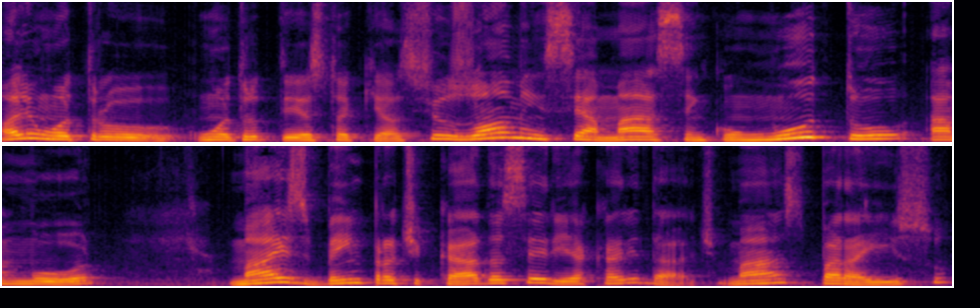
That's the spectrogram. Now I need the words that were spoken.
Olha um outro, um outro texto aqui. Ó. Se os homens se amassem com mútuo amor, mais bem praticada seria a caridade. Mas, para isso,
